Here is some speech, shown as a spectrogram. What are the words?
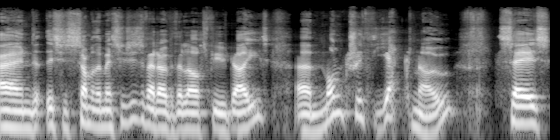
And this is some of the messages I've had over the last few days. Uh, Montrith Yakno says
